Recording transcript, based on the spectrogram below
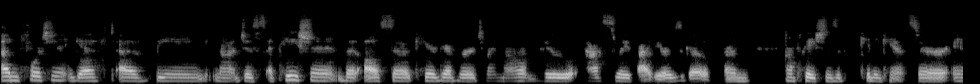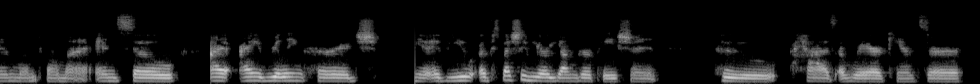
unfortunate gift of being not just a patient but also a caregiver to my mom who passed away 5 years ago from complications of kidney cancer and lymphoma. And so I, I really encourage, you know, if you, especially if you're a younger patient who has a rare cancer,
